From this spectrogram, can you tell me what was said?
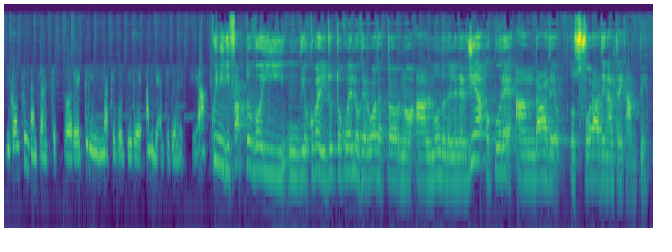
di consulenza nel settore green che vuol dire ambiente ed energia. Quindi di fatto voi mm, vi occupate di tutto quello che ruota attorno al mondo dell'energia oppure andate o sforate in altri campi?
